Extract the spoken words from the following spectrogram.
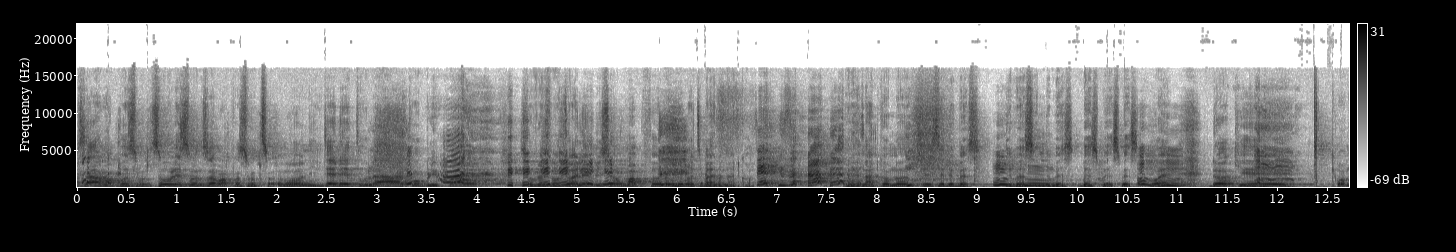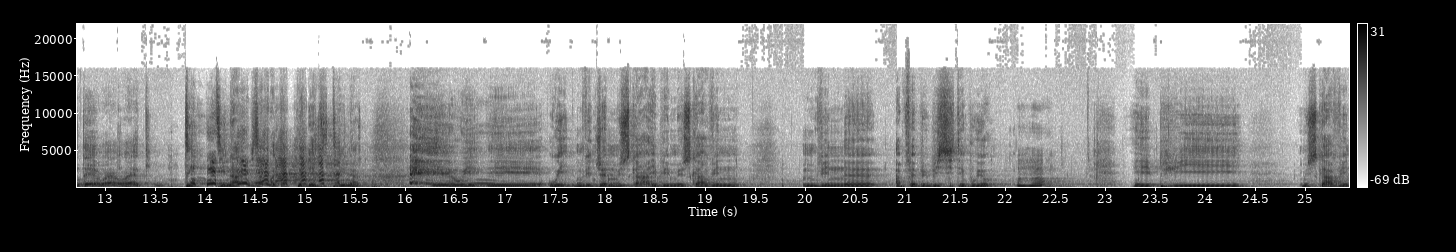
ça, ma boss sponsor. Sur les sponsors, ma boss sponsor. Bon, Internet, tout là, public, pas. Sur les sponsors, l'émission, ma fait un autre bail, Natcom. Natcom, c'est the best. The best, the best, best, best, best. Ouais. Donc, euh, comment t'es, ouais, ouais. Ti- Tina, ça m'a capté des Tina. Et oui, et oui, je viens Muscat, et puis Muscat vient, vient euh, à faire publicité pour eux. Et puis, Muscat vient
